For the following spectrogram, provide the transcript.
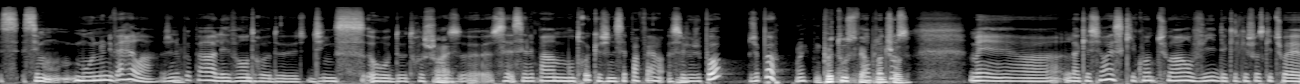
c'est mon- univers est là. Je ne peux pas aller vendre de jeans ou d'autres choses. Euh, Ce n'est pas mon truc. Je ne sais pas faire. Si Je peux, je peux. Oui, on peut tous faire On plein de choses. Mais euh, la question est-ce que quand tu as envie de quelque chose que tu es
